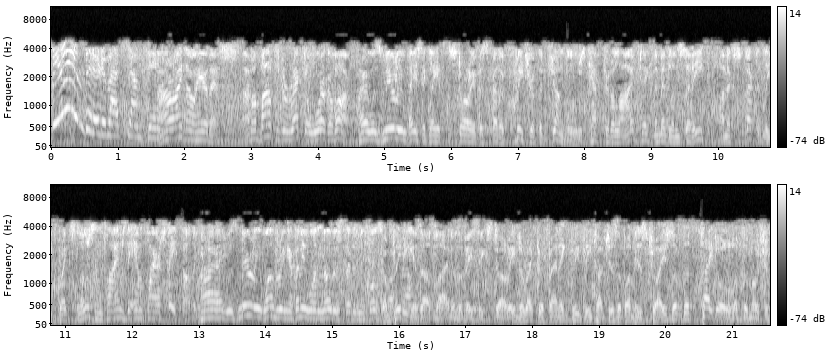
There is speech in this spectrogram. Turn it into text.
really embittered about something. All right, now hear this. I'm about to direct a work of art. I was merely. Basically, it's the story of this feathered creature of the jungle who's captured alive, taken to Midland City, unexpectedly breaks loose, and climbs the Empire State Building. I was merely wondering if anyone noticed that in the book. Completing his outline of the basic story, director Franick briefly touches upon his choice of the title of the motion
